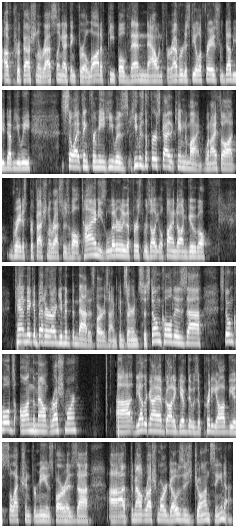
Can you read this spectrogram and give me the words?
of professional wrestling. I think for a lot of people then, now, and forever, to steal a phrase from WWE. So I think for me, he was he was the first guy that came to mind when I thought greatest professional wrestlers of all time. He's literally the first result you'll find on Google. Can't make a better argument than that, as far as I'm concerned. So Stone Cold is uh, Stone Cold's on the Mount Rushmore. Uh, the other guy I've got to give that was a pretty obvious selection for me as far as uh, uh, the Mount Rushmore goes is John Cena.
